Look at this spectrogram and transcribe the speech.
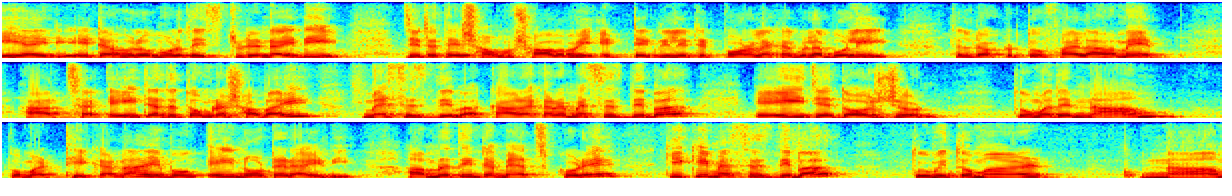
এই আইডি এটা হলো মূলত স্টুডেন্ট আইডি যেটাতে সব সব আমি এডটেক রিলেটেড পড়ালেখাগুলো বলি। তাহলে ডক্টর তোফাইল আহমেদ আচ্ছা এইটাতে তোমরা সবাই মেসেজ দিবা। কারা কারা মেসেজ দিবা? এই যে দশজন তোমাদের নাম, তোমার ঠিকানা এবং এই নোটের আইডি আমরা তিনটা ম্যাচ করে কি কি মেসেজ দিবা? তুমি তোমার নাম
